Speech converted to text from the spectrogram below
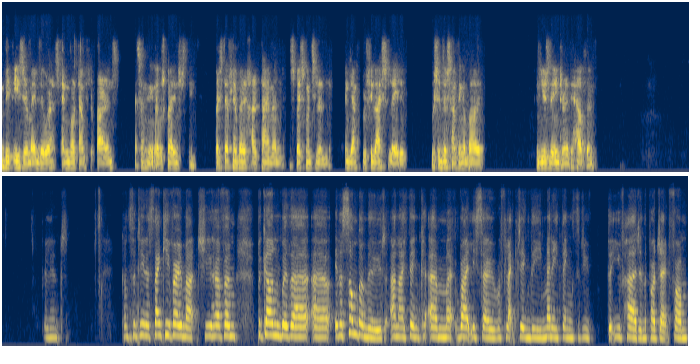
a bit easier, maybe they were spending more time with their parents. That's something that was quite interesting. But it's definitely a very hard time and especially when children and young people feel isolated, we should do something about it and use the internet to help them. Brilliant. Konstantinos, thank you very much. You have um, begun with a, in a somber mood, and I think um, rightly so, reflecting the many things that you that you've heard in the project from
